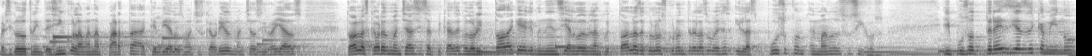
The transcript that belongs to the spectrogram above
Versículo 35, Labán aparta aquel día los machos cabríos, manchados y rayados todas las cabras manchadas y salpicadas de color y toda aquella que tenía algo de blanco y todas las de color oscuro entre las ovejas y las puso en manos de sus hijos. Y puso tres días de camino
